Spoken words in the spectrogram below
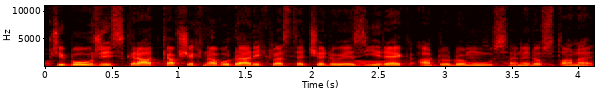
Při bouři zkrátka všechna voda rychle steče do jezírek a do domů se nedostane.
